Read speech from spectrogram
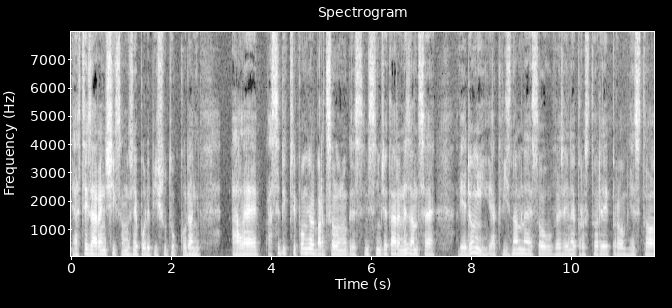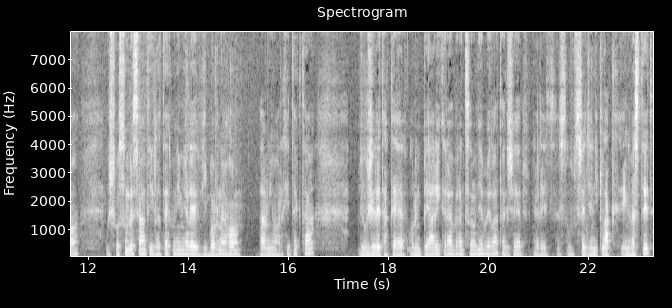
Já z těch zahraničích samozřejmě podepíšu tu Kodaň, ale asi bych připomněl Barcelonu, kde si myslím, že ta renesance vědomí, jak významné jsou veřejné prostory pro město, už v 80. letech oni měli výborného hlavního architekta. Využili také olympiády, která v Barceloně byla, takže měli soustředěný tlak investit.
